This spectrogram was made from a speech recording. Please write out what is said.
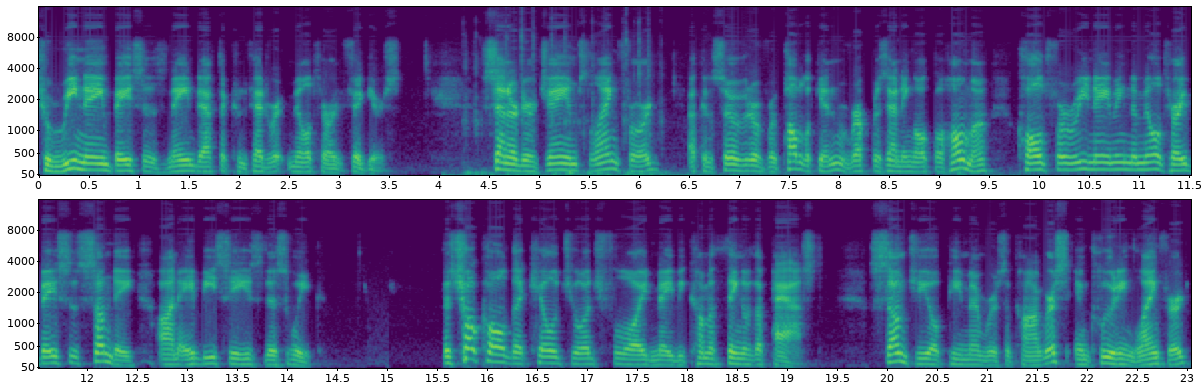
to rename bases named after Confederate military figures. Senator James Lankford, a conservative Republican representing Oklahoma, called for renaming the military bases Sunday on ABC's This Week. The chokehold that killed George Floyd may become a thing of the past. Some GOP members of Congress, including Lankford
